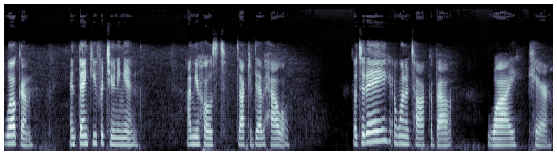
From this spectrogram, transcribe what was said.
Welcome, and thank you for tuning in. I'm your host, Dr. Deb Howell. So today I want to talk about why care.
